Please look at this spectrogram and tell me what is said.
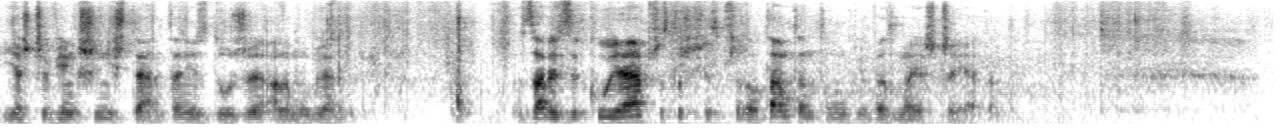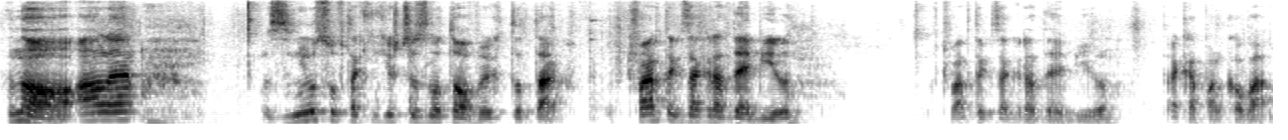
jeszcze większy niż ten. Ten jest duży, ale mówię, zaryzykuję, przez to, że się sprzedał tamten, to mówię, wezmę jeszcze jeden. No, ale z newsów takich jeszcze zlotowych, to tak. W czwartek zagra Debil. W czwartek zagra Debil. Taka punkowa,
